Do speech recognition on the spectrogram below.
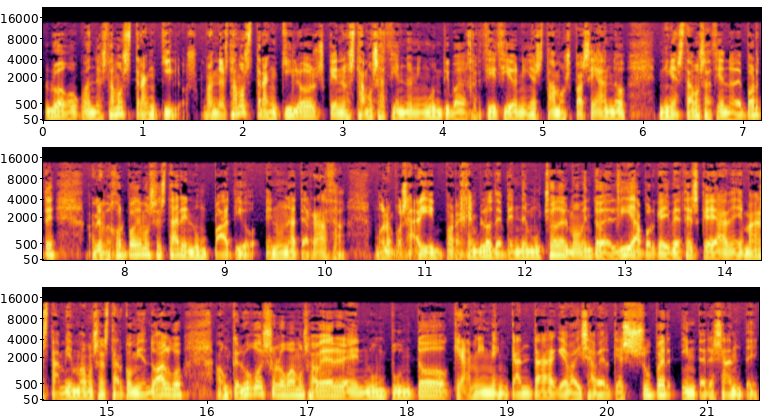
Luego, cuando estamos tranquilos, cuando estamos tranquilos, que no estamos haciendo ningún tipo de ejercicio, ni estamos paseando, ni estamos haciendo deporte, a lo mejor podemos estar en un patio, en una terraza. Bueno, pues ahí, por ejemplo, depende mucho del momento del día, porque hay veces que además también vamos a estar comiendo algo, aunque luego eso lo vamos a ver en un punto que a mí me encanta, que vais a ver que es súper interesante.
